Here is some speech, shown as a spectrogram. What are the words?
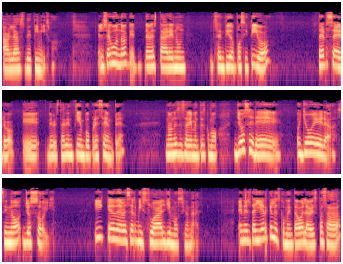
hablas de ti mismo. El segundo, que debe estar en un sentido positivo. Tercero, que debe estar en tiempo presente. No necesariamente es como yo seré o yo era, sino yo soy. Y que debe ser visual y emocional. En el taller que les comentaba la vez pasada,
